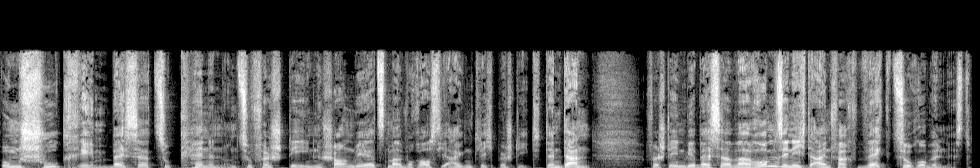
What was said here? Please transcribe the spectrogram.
Um Schuhcreme besser zu kennen und zu verstehen, schauen wir jetzt mal, woraus sie eigentlich besteht. Denn dann verstehen wir besser, warum sie nicht einfach wegzurubbeln ist.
